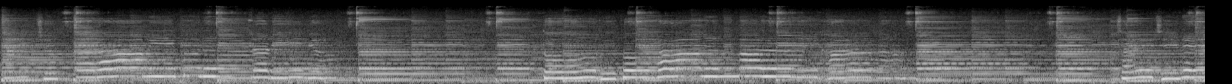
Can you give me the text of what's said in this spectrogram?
남쪽 바람이 부는 날이면 떠오르고 가는 마음이 하나. 잘 지내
